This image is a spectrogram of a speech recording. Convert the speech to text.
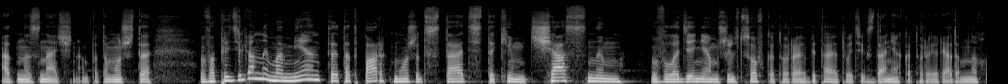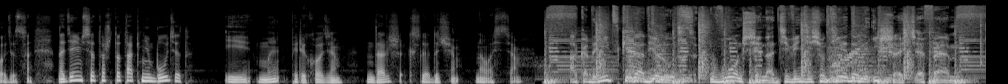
Однозначно, потому что в определенный момент этот парк может стать таким частным владением жильцов, которые обитают в этих зданиях, которые рядом находятся. Надеемся, то, что так не будет, и мы переходим дальше к следующим новостям. Академический радио Луц. Вłączcie на 91,6 FM.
